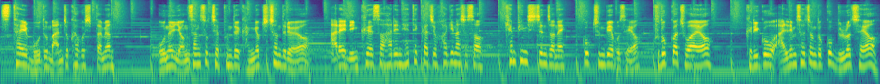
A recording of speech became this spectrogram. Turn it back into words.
스타일 모두 만족하고 싶다면 오늘 영상 속 제품들 강력 추천드려요. 아래 링크에서 할인 혜택까지 확인하셔서 캠핑 시즌 전에 꼭 준비해보세요. 구독과 좋아요, 그리고 알림 설정도 꼭 눌러주세요.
